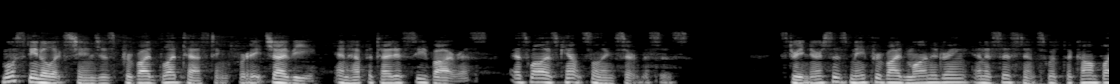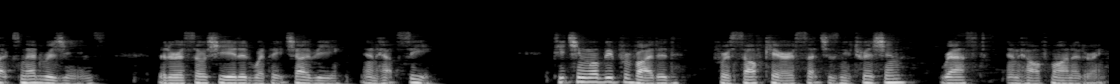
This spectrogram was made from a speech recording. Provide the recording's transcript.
Most needle exchanges provide blood testing for HIV and hepatitis C virus, as well as counseling services. Street nurses may provide monitoring and assistance with the complex med regimes that are associated with HIV and Hep C. Teaching will be provided for self-care such as nutrition, rest, and health monitoring.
